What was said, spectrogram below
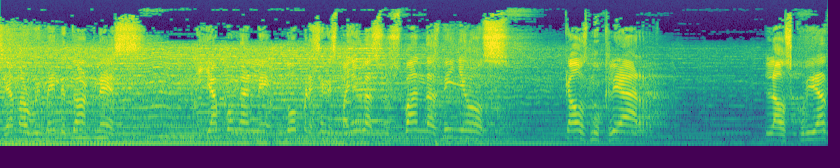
Se llama Remain the Darkness. Y ya pónganle nombres en español a sus bandas, niños. Caos Nuclear. La oscuridad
